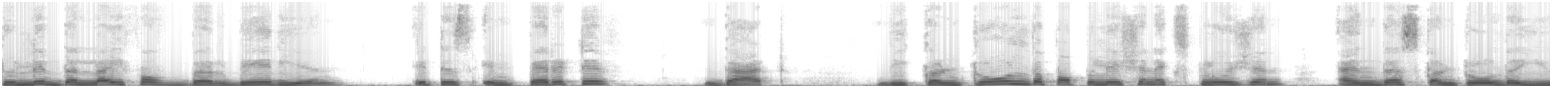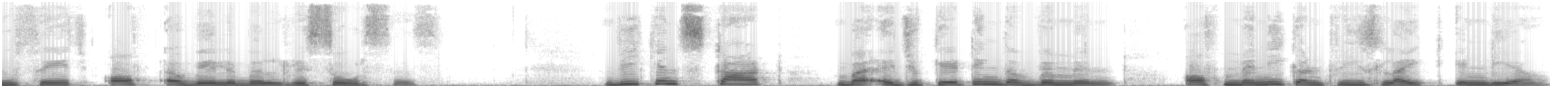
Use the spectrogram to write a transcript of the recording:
to live the life of barbarian, it is imperative that we control the population explosion and thus control the usage of available resources. We can start by educating the women of many countries like India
